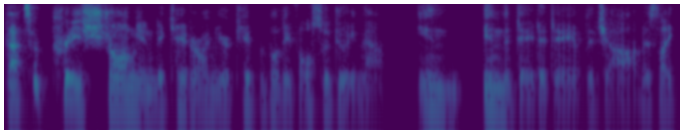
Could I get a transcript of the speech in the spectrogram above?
that's a pretty strong indicator on your capability of also doing that in in the day to day of the job is like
